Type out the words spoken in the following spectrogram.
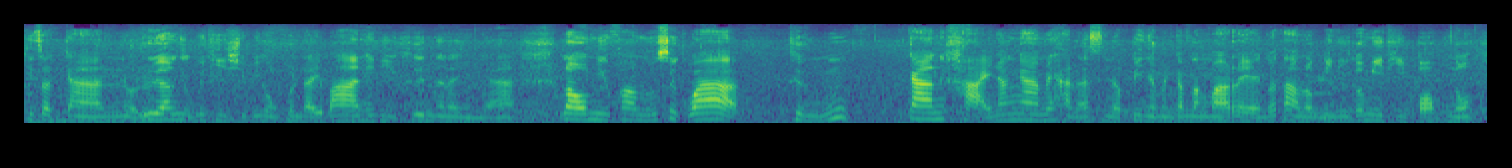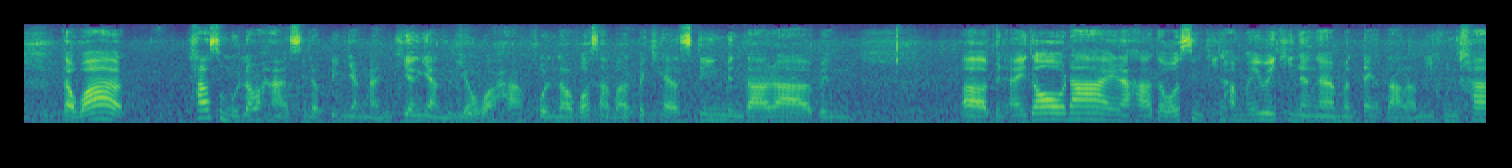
ที่จัดการเรื่องวิถีชีวิตของคนไร้บ้านให้ดีขึ้นอะไรอย่างเงี้ยเรามีความรู้สึกว่าถึงการขายนางงามในฐานะศิลปินเนี่ยมันกำลังมาแรงก็ตามแล้วปีนี้ก็มีทีป๊อปเนอะแต่ว่าถ้าสมมติเราหาศิลปินอย่างนั้นเพียงอย่างเดียวอะค่ะคนเราก็สามารถไปแคสติ้งเป็นดาราเป็น เป็นไอดอลได้นะคะ แต่ว่าสิ่งที่ทำให้เวทีนางงามมันแตกต่างและมีคุณค่า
